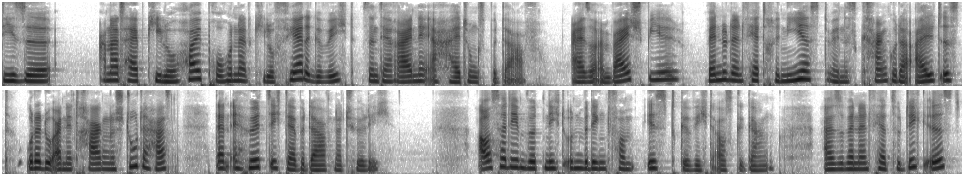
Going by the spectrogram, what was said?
Diese anderthalb Kilo Heu pro 100 Kilo Pferdegewicht sind der reine Erhaltungsbedarf. Also ein Beispiel, wenn du dein Pferd trainierst, wenn es krank oder alt ist oder du eine tragende Stute hast, dann erhöht sich der Bedarf natürlich. Außerdem wird nicht unbedingt vom Ist-Gewicht ausgegangen. Also wenn dein Pferd zu dick ist,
